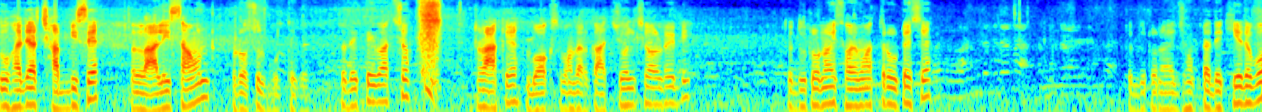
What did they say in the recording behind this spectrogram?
দু হাজার ছাব্বিশে লালি সাউন্ড রসুলপুর থেকে। তো দেখতেই পাচ্ছ, ট্রাকে বক্স বাঁধার কাজ চলছে অলরেডি তো দুটো নয়, ছয় মাত্র উঠেছে। তো দুটো নয় ঝোঁকটা দেখিয়ে দেবো।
